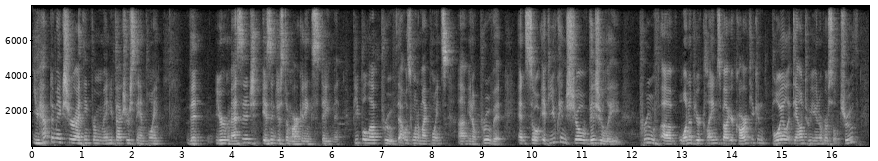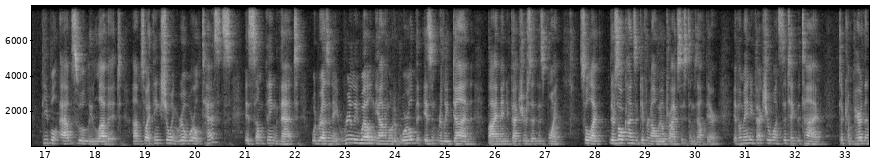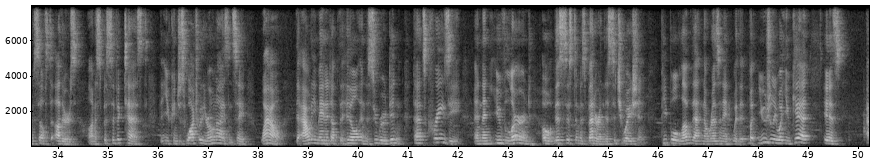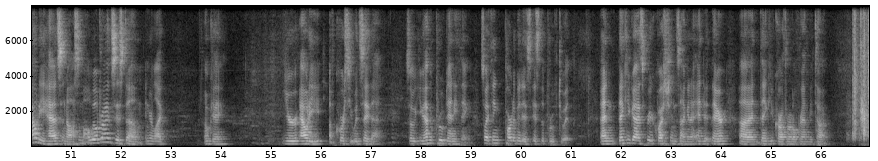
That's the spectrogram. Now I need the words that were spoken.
You have to make sure, I think, from a manufacturer's standpoint, that your message isn't just a marketing statement. People love proof. That was one of my points, um, you know, prove it. And so if you can show visually proof of one of your claims about your car, if you can boil it down to a universal truth, people absolutely love it. Um, so I think showing real world tests is something that would resonate really well in the automotive world that isn't really done by manufacturers at this point. So like, there's all kinds of different all-wheel drive systems out there. If a manufacturer wants to take the time to compare themselves to others on a specific test that you can just watch with your own eyes and say, wow, the Audi made it up the hill and the Subaru didn't. That's crazy. And then you've learned, oh, this system is better in this situation. People love that and they'll resonate with it. But usually what you get is Audi has an awesome all-wheel drive system. And you're like, okay, you're Audi, of course you would say that. So you haven't proved anything. So I think part of it is, is the proof to it. And thank you guys for your questions. I'm going to end it there. Uh, and thank you, Car Throttle, for having me talk.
